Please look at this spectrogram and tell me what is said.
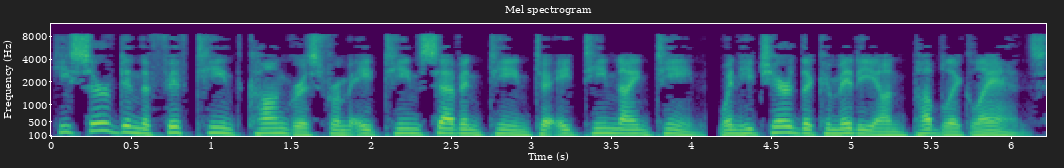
He served in the 15th Congress from 1817 to 1819, when he chaired the Committee on Public Lands.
